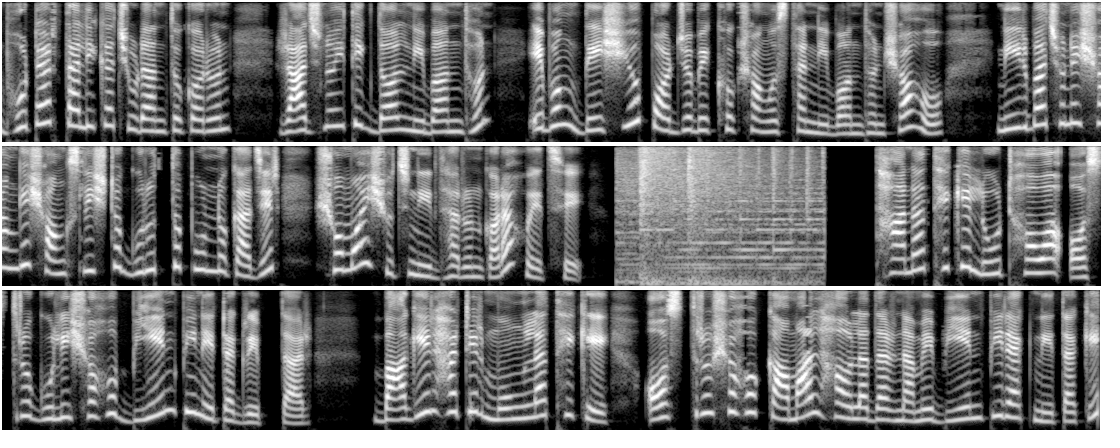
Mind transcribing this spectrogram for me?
ভোটার তালিকা চূড়ান্তকরণ, রাজনৈতিক দল নিবন্ধন এবং দেশীয় পর্যবেক্ষক সংস্থার নিবন্ধন সহ নির্বাচনের সঙ্গে সংশ্লিষ্ট গুরুত্বপূর্ণ কাজের সময়সূচি নির্ধারণ করা হয়েছে। থানা থেকে লুট হওয়া অস্ত্রগুলিসহ বিএনপি নেতা গ্রেপ্তার। বাগেরহাটের মোংলা থেকে অস্ত্রসহ কামাল হাওলাদার নামে বিএনপির এক নেতাকে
